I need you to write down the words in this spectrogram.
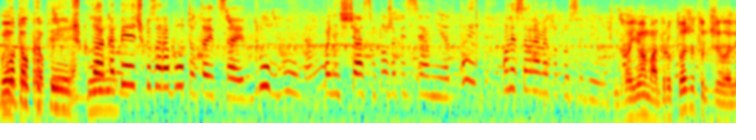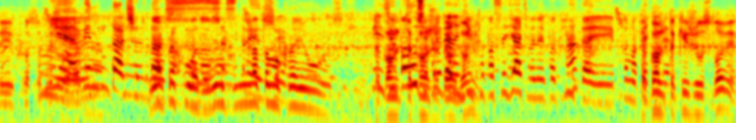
заработал пропуск, копеечку. Да, копеечку заработав, та й цей друг був по нещастю, теж пенсіонер. Та й вони все время тут усиділи. Вдвоем, а друг тоже тут жил или просто пришел? Ні, він далі туди. Ж, приходив, він сестри на тому жив. краю вулиці жив. Пенсію такому- получить, же прийде недільку посидять, вони поп'ють, та і потім В опять таком, іде. таких же условиях?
